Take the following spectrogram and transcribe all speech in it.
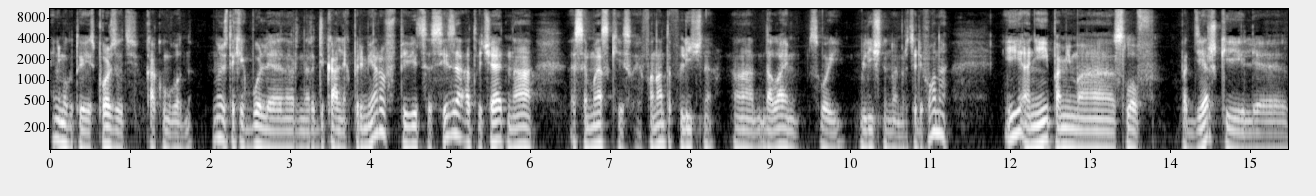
Они могут ее использовать как угодно. Ну, из таких более, наверное, радикальных примеров певица Сиза отвечает на смс своих фанатов лично. Она дала им свой личный номер телефона, и они, помимо слов поддержки или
